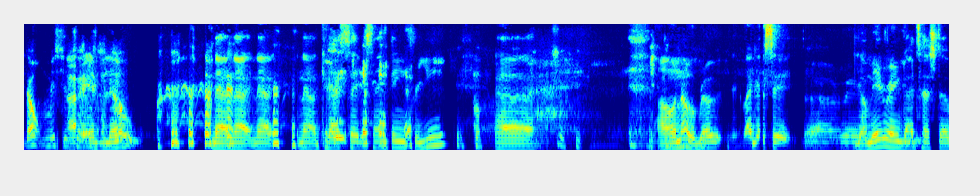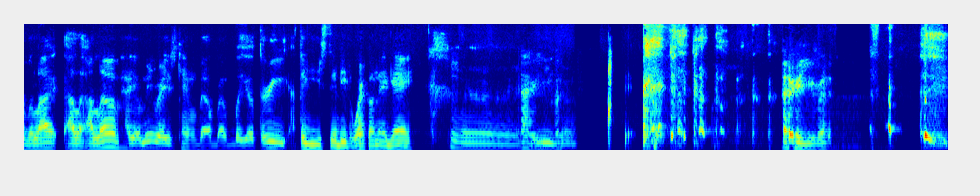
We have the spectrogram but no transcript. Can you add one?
Don't miss your All right, chance to Eminem. now, now, now, now. Can I say the same thing for you? Uh, I don't know, bro. Like I said, Oh, your mid range got touched up a lot. I, I love how your mid range came about, bro. But your three, I think you still need to work on that game. Uh, I hear you you, go. I hear you, bro.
